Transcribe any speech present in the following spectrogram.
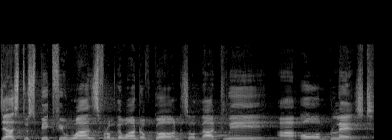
just to speak few words from the Word of God so that we are all blessed.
